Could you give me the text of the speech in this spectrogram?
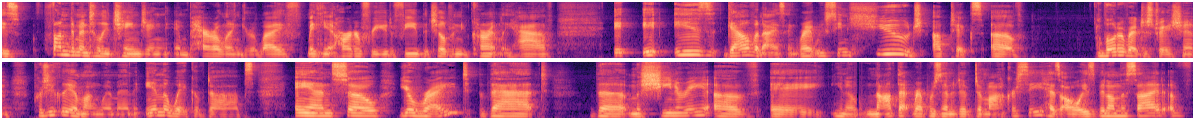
is fundamentally changing, imperiling your life, making it harder for you to feed the children you currently have, it, it is galvanizing, right? We've seen huge upticks of voter registration, particularly among women, in the wake of Dobbs. And so you're right that the machinery of a, you know, not that representative democracy has always been on the side of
